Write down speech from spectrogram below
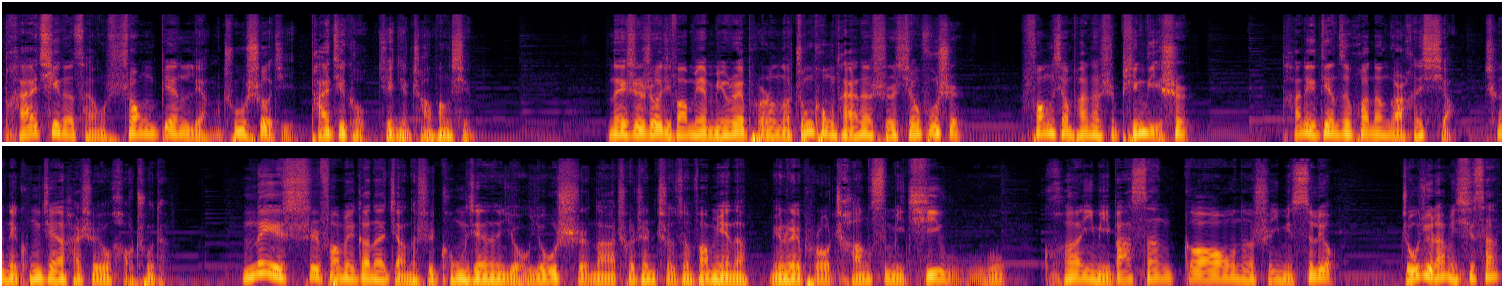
排气呢采用双边两出设计，排气口接近长方形。内饰设计方面，明锐 Pro 的中控台呢是悬浮式，方向盘呢是平底式，它那个电子换挡杆很小，车内空间还是有好处的。内饰方面，刚才讲的是空间有优势。那车身尺寸方面呢？明锐 Pro 长四米七五，宽一米八三，高呢是一米四六，轴距两米七三。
